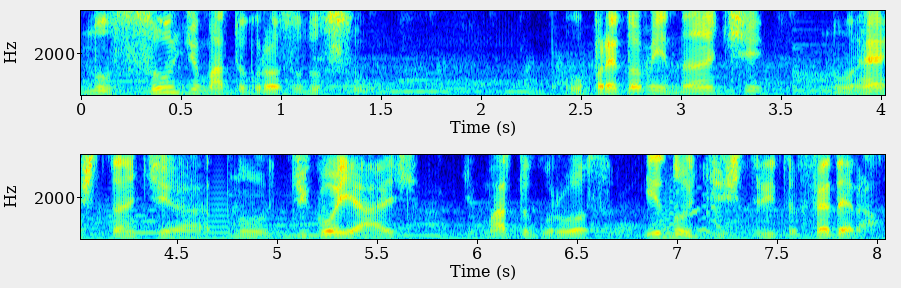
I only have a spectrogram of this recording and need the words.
no sul de Mato Grosso do Sul. O predominante no restante ah, de Goiás, Mato Grosso e no Distrito Federal.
